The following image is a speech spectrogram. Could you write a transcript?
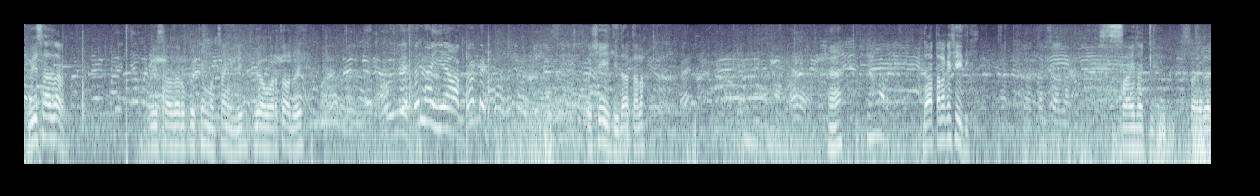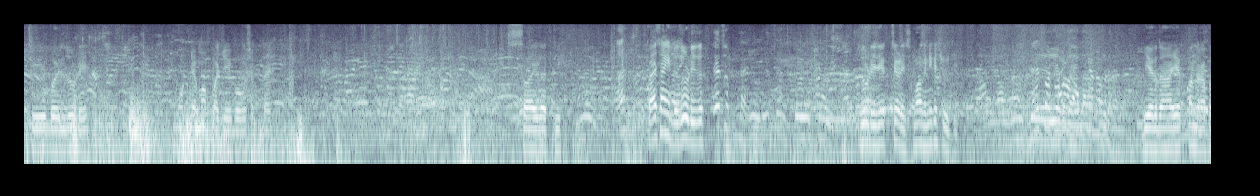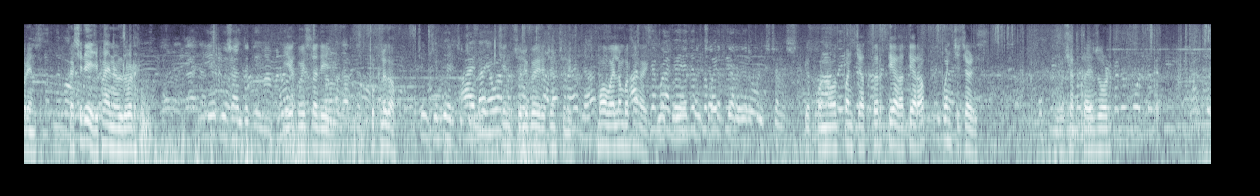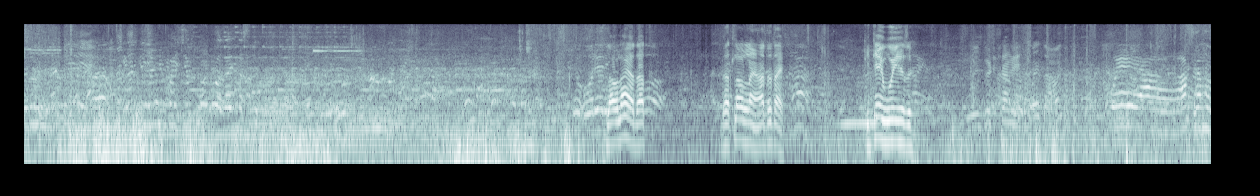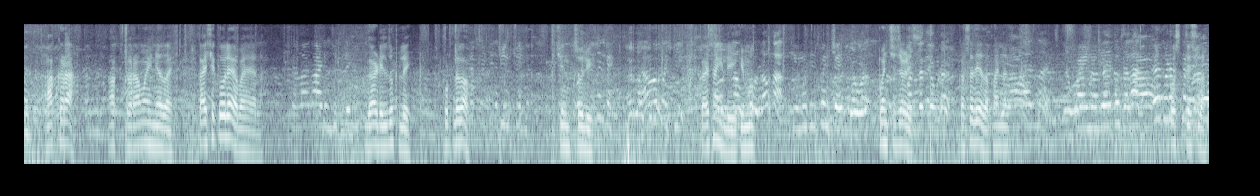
वीस हजार. वीस हजार रुपये किंमत सांगली व्यवहार चालू आहे. व्यसन नाही आहे कशी आहे ती दाताला? दाताला कशी आहे ती? सायदाची. सायदाची बैल जोडे. मोठ्या मापाचे बघू शकताय. सायदाची. काय सांगितलं जोडीचं? जोडीची एक चाळीस मागणी कशी होती? एक दहा एक पंधरापर्यंत. कशी द्यायची फायनल जोड? एकवीसला द्यायची. कुठलं गाव? चिंचोली बहिरे चिंचोली. मोबाईल नंबर सांगा एकोणनव्वद पंच्याहत्तर तेरा तेरा पंचेचाळीस. बघू शकताय जोड. लावला या दात दात लावला नाही आताच आहे. किती आहे वय ह्याचं? अकरा. अकरा महिन्याचा आहे. काय शिकवलं आहे बाह्याला गाडीला झोपले कुठलं गाव? चिंचोली. काय सांगितली किंमत? पंचेचाळीस. कसा द्यायचा फायनल पस्तीसला.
